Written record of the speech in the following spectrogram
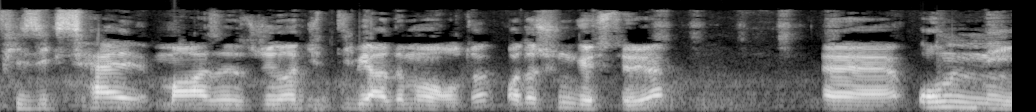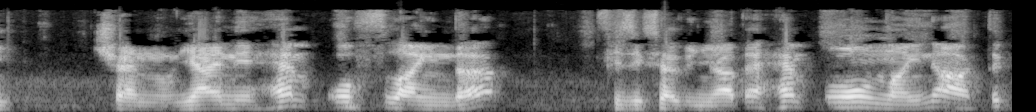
fiziksel mağazacılığa ciddi bir adım oldu. O da şunu gösteriyor. Ee, omni channel yani hem offline'da fiziksel dünyada hem online'da artık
